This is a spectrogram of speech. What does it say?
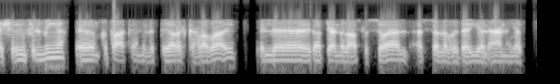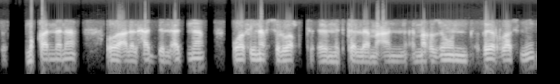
20% انقطاع كامل للتيار الكهربائي. إذا رجعنا لأصل السؤال السلة الغذائية الآن هي مقننة وعلى الحد الأدنى وفي نفس الوقت نتكلم عن مخزون غير رسمي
